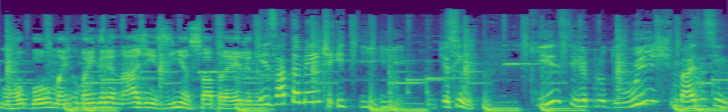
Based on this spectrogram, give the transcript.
Um robô, uma, uma engrenagemzinha só para ele, né? Exatamente. E, e, e, assim, que se reproduz, mas assim,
